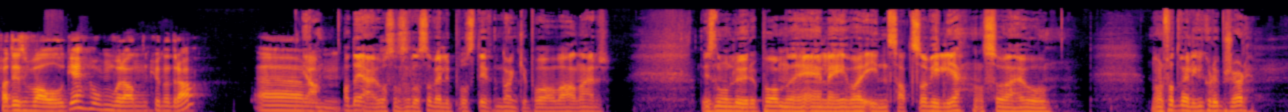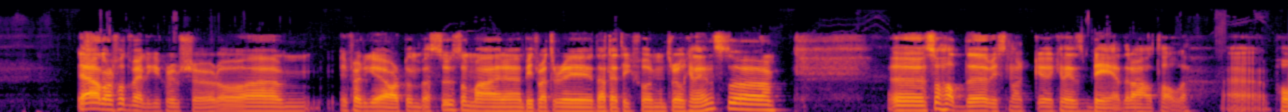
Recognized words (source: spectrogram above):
faktisk valget om hvor han kunne dra. Um, ja. Og det er jo sånn sett også veldig positivt med tanke på hva han er Hvis noen lurer på om det LA var innsats og vilje, så er jo Nå har han fått velge klubb sjøl. Ja, han har fått velge klubb sjøl, og um, ifølge Arpen Bussu, som er uh, beatwriter i The Athletic for Montreal Canadiens, så, så hadde visstnok Canadiens bedre avtale uh, på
